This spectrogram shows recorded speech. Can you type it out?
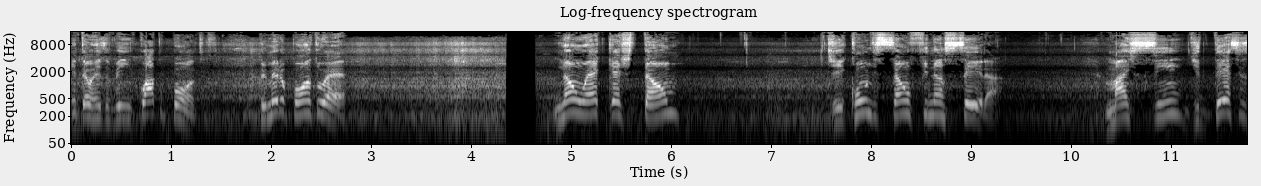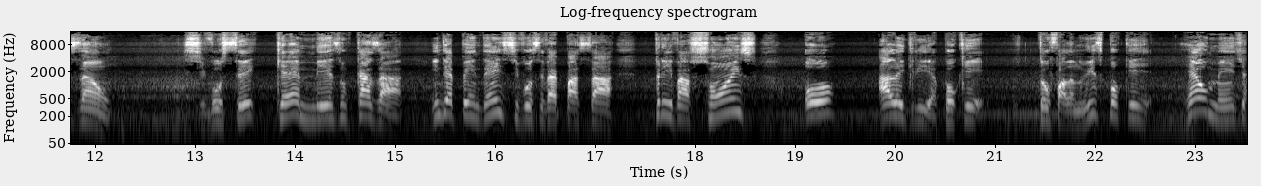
Então eu resumi em quatro pontos. Primeiro ponto é não é questão de condição financeira, mas sim de decisão. Se você quer mesmo casar, independente se você vai passar privações ou alegria, porque estou falando isso porque realmente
